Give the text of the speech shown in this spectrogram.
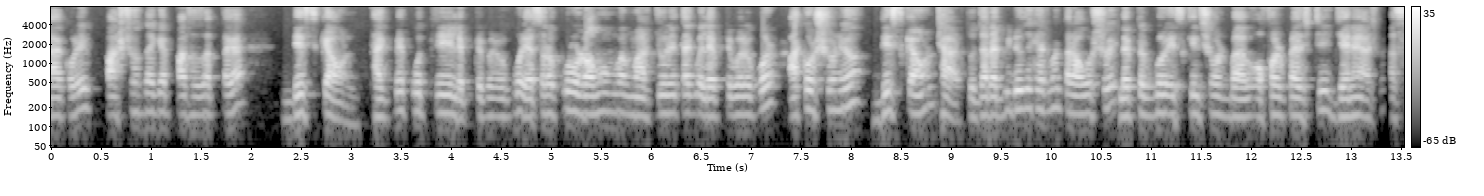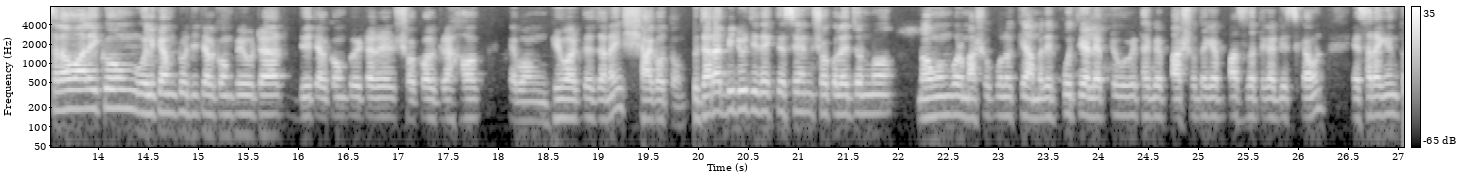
না করে পাঁচশো থেকে পাঁচ হাজার টাকা ডিসকাউন্ট থাকবে প্রতি ল্যাপটপের উপর। এছাড়াও পুরো নভেম্বর মাস জুড়ে থাকবে ল্যাপটপের উপর আকর্ষণীয় ডিসকাউন্ট ছাড়। তো যারা ভিডিও দেখে আসবেন, তারা অবশ্যই ল্যাপটপগুলো স্ক্রিনশট বা অফার প্রাইসটি জেনে আসবেন। আসসালামু আলাইকুম welcome to digital computer digital কম্পিউটারের সকল গ্রাহক এবং ভিউয়ারদের জানাই স্বাগতম। যারা ভিডিওটি দেখতেছেন, সকলের জন্য নভেম্বর মাস উপলক্ষে আমাদের প্রতিটা ল্যাপটপে থাকবে পাঁচশো থেকে পাঁচ হাজার টাকা ডিসকাউন্ট এছাড়া কিন্তু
